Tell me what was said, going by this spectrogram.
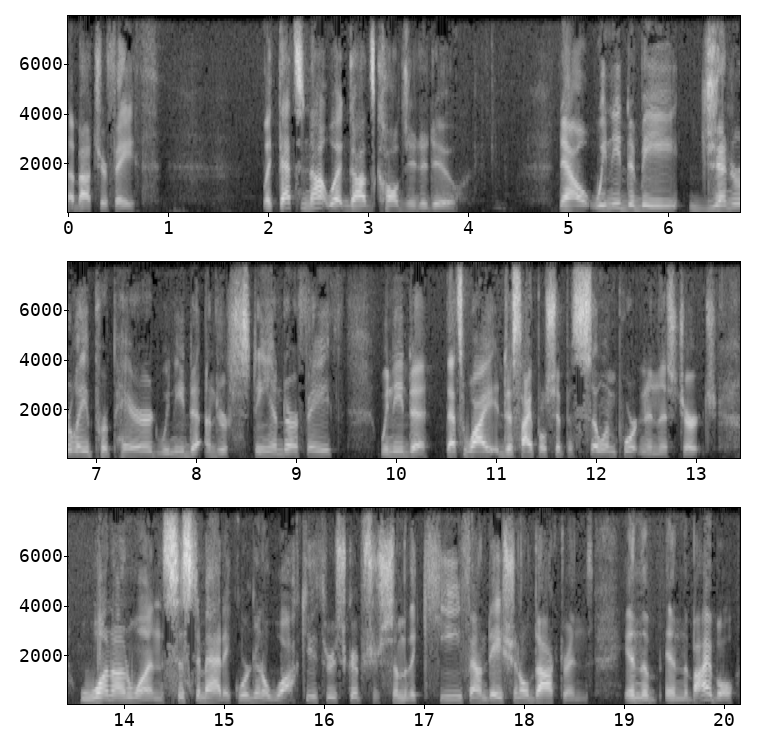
about your faith. Like, that's not what God's called you to do. Now, we need to be generally prepared. We need to understand our faith. We need to, that's why discipleship is so important in this church. One on one, systematic. We're going to walk you through Scripture, some of the key foundational doctrines in the, in the Bible,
